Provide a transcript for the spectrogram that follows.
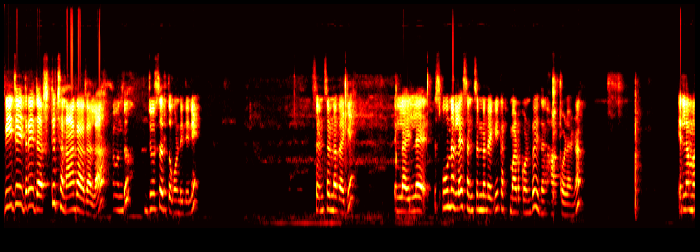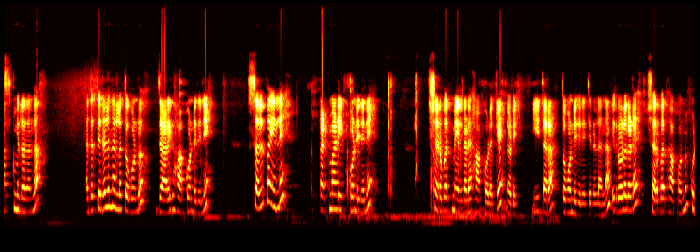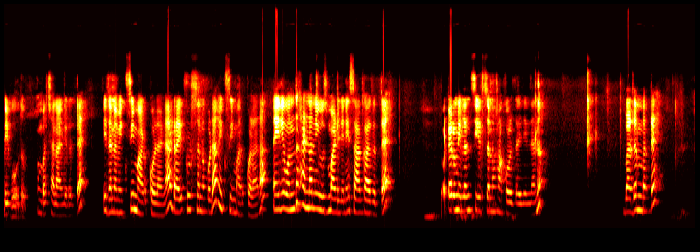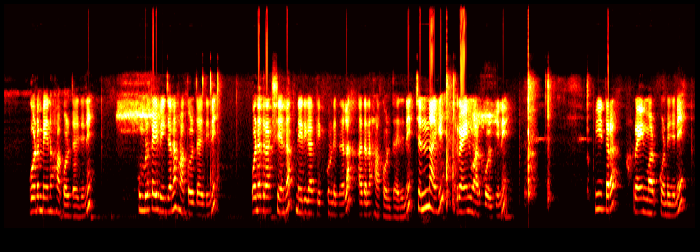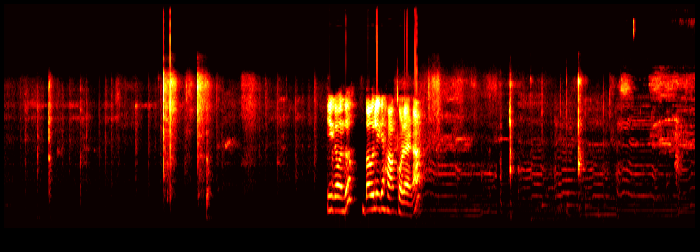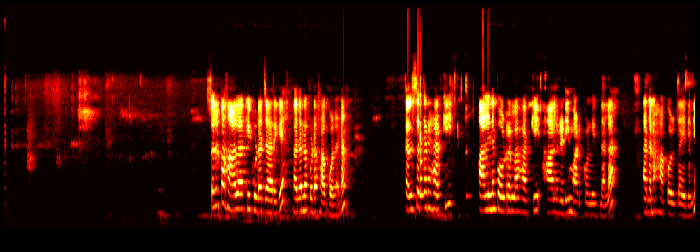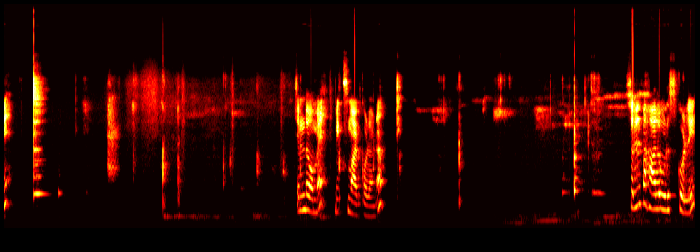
ಬೀಜ ಇದ್ರೆ ಇದು ಅಷ್ಟು ಚೆನ್ನಾಗಾಗಲ್ಲ. ಒಂದು ಜ್ಯೂಸರ್ ತಗೊಂಡಿದ್ದೀನಿ. ಸಣ್ಣ ಸಣ್ಣದಾಗಿ. ಎಲ್ಲ ಇಲ್ಲೇ ಸ್ಪೂನಲ್ಲೇ ಸಣ್ಣ ಸಣ್ಣದಾಗಿ ಕಟ್ ಮಾಡಿಕೊಂಡು ಇದನ್ನು ಹಾಕ್ಕೊಳ್ಳೋಣ ಎಲ್ಲ ಮಸ್ಕ್ ಮಿಲನನ್ನು ಅದರ ತಿರುಳನ್ನೆಲ್ಲ ತಗೊಂಡು ಜಾರಿಗೆ ಹಾಕ್ಕೊಂಡಿದ್ದೀನಿ ಸ್ವಲ್ಪ ಇಲ್ಲಿ ಕಟ್ ಮಾಡಿ ಇಟ್ಕೊಂಡಿದ್ದೀನಿ. ಶರ್ಬತ್ ಮೇಲ್ಗಡೆ ಹಾಕೊಳ್ಳೋಕ್ಕೆ ನೋಡಿ, ಈ ಥರ ತಗೊಂಡಿದ್ದೀನಿ ತಿರುಳನ್ನ. ಇದ್ರೊಳಗಡೆ ಶರ್ಬತ್ ಹಾಕೊಂಡು ಕುಡಿಬೋದು. ತುಂಬ ಚೆನ್ನಾಗಿರುತ್ತೆ. ಇದನ್ನು ಮಿಕ್ಸಿ ಮಾಡ್ಕೊಳ್ಳೋಣ. ಡ್ರೈ ಫ್ರೂಟ್ಸನ್ನು ಕೂಡ ಮಿಕ್ಸಿ ಮಾಡ್ಕೊಳ್ಳೋಣ. ಇಲ್ಲಿ ಒಂದು ಹಣ್ಣನ್ನು ಯೂಸ್ ಮಾಡಿದ್ದೀನಿ, ಸಾಕಾಗುತ್ತೆ. ವಾಟರ್ ಮಿಲನ್ ಸೀಡ್ಸನ್ನು ಹಾಕೊಳ್ತಾ ಇದ್ದೀನಿ ನಾನು. ಬಾದಾಮ್ ಮತ್ತು ಗೋಡಂಬಿಯನ್ನು ಹಾಕೊಳ್ತಾ ಇದ್ದೀನಿ. ಕುಂಬಳಕಾಯಿ ಬೀಜನ ಹಾಕೊಳ್ತಾ ಇದ್ದೀನಿ. ಒಣ ದ್ರಾಕ್ಷಿಯನ್ನು ನೀರಿಗೆ ಹಾಕಿ ಇಟ್ಕೊಂಡಿದ್ನಲ್ಲ, ಅದನ್ನು ಹಾಕೊಳ್ತಾ ಇದ್ದೀನಿ. ಚೆನ್ನಾಗಿ ಗ್ರೈಂಡ್ ಮಾಡ್ಕೊಳ್ತೀನಿ. ಈ ಥರ ಗ್ರೈಂಡ್ ಮಾಡ್ಕೊಂಡಿದ್ದೀನಿ ಈಗ ಒಂದು ಬೌಲಿಗೆ ಹಾಕೊಳ್ಳೋಣ. ಸ್ವಲ್ಪ ಹಾಲು ಹಾಕಿ ಕೂಡ ಜಾರಿಗೆ ಅದನ್ನು ಕೂಡ ಹಾಕೊಳ್ಳೋಣ. ಕಲ್ಸಕ್ಕರೆ ಹಾಕಿ, ಹಾಲಿನ ಪೌಡ್ರೆಲ್ಲ ಹಾಕಿ ಹಾಲು ರೆಡಿ ಮಾಡ್ಕೊಂಡಿದ್ನಲ್ಲ, ಅದನ್ನು ಹಾಕೊಳ್ತಾ ಇದ್ದೀನಿ ಚೆಂದ ಒಮ್ಮೆ ಮಿಕ್ಸ್ ಮಾಡ್ಕೊಳ್ಳೋಣ. ಸ್ವಲ್ಪ ಹಾಲು ಉಳಿಸ್ಕೊಳ್ಳಿ.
